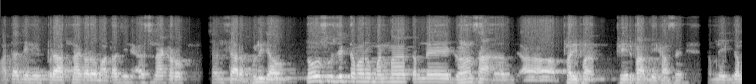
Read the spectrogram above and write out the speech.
માતાજીની પ્રાર્થના કરો, માતાજીની અર્ચના કરો, સંસાર ભૂલી જાઓ, તો શું છે કે તમારું મનમાં તમને ઘણા ફરી ફેરફાર દેખાશે. તમને એકદમ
